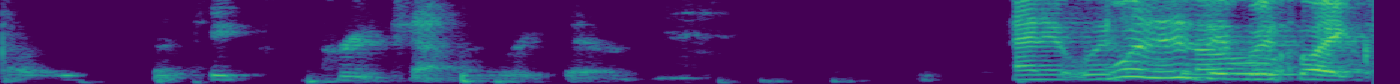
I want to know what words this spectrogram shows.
that was that takes great talent right there. And it was what so, is it with like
